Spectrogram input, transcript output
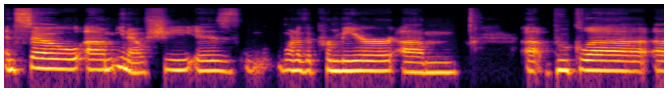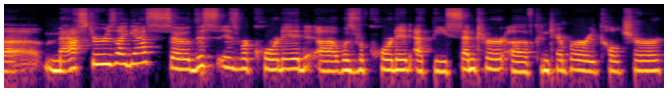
And so, um, you know, she is one of the premier um, uh, Buchla uh, masters, I guess. So this is recorded, uh, was recorded at the Center of Contemporary Culture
